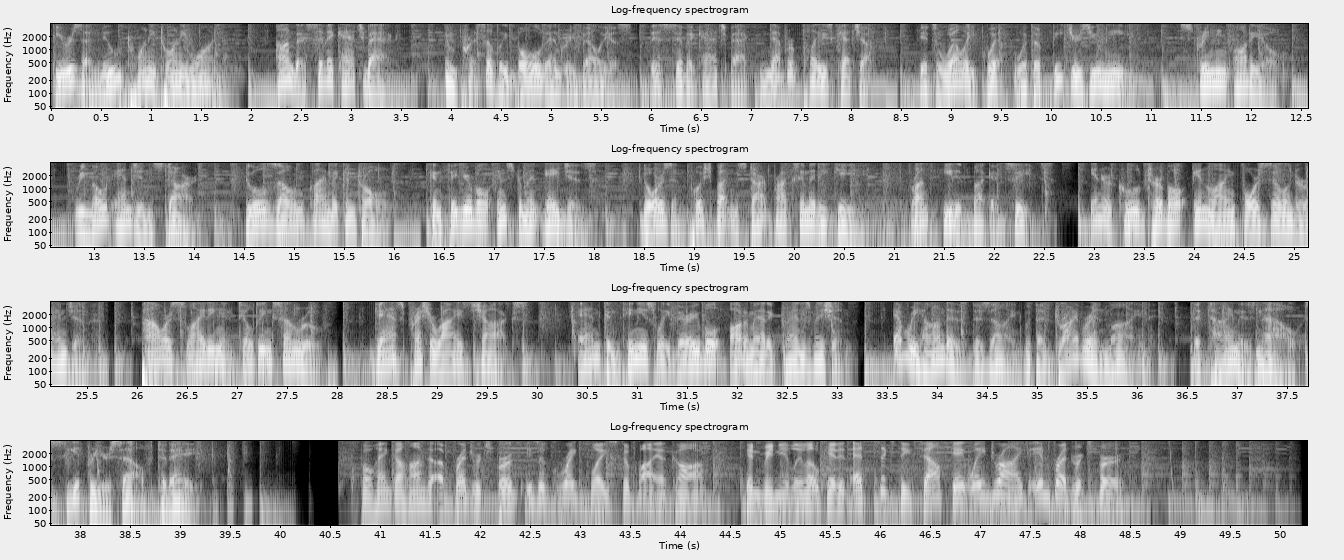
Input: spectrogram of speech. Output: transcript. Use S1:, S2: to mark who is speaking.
S1: Here's a new 2021 Honda Civic Hatchback. Impressively bold and rebellious, this Civic Hatchback never plays catch-up. It's well equipped with the features you need. Streaming audio, remote engine start, dual zone climate control, configurable instrument gauges, doors and push button start proximity key, front heated bucket seats, intercooled turbo inline four cylinder engine, power sliding and tilting sunroof, gas pressurized shocks, and continuously variable automatic transmission. Every Honda is designed with the driver in mind. The time is now. See it for yourself today.
S2: Pohanka Honda of Fredericksburg is a great place to buy a car. Conveniently located at 60 South Gateway Drive in Fredericksburg.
